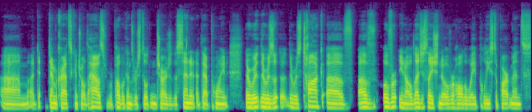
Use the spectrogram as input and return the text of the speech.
Um, Democrats controlled the House. Republicans were still in charge of the Senate at that point. There was there was uh, there was talk of of over you know legislation to overhaul the way police departments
